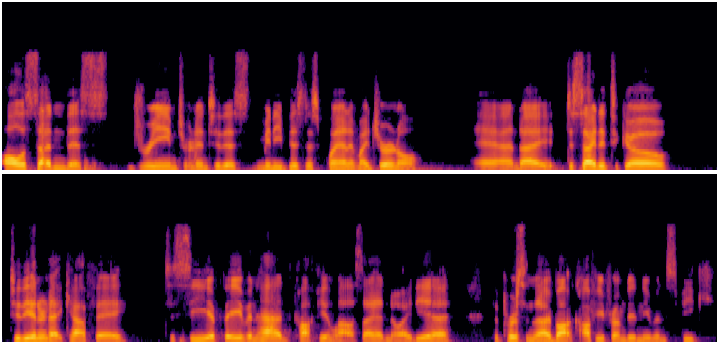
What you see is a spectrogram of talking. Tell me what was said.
all of a sudden, this dream turned into this mini business plan in my journal. And I decided to go to the internet cafe to see if they even had coffee in Laos. I had no idea. The person that I bought coffee from didn't even speak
